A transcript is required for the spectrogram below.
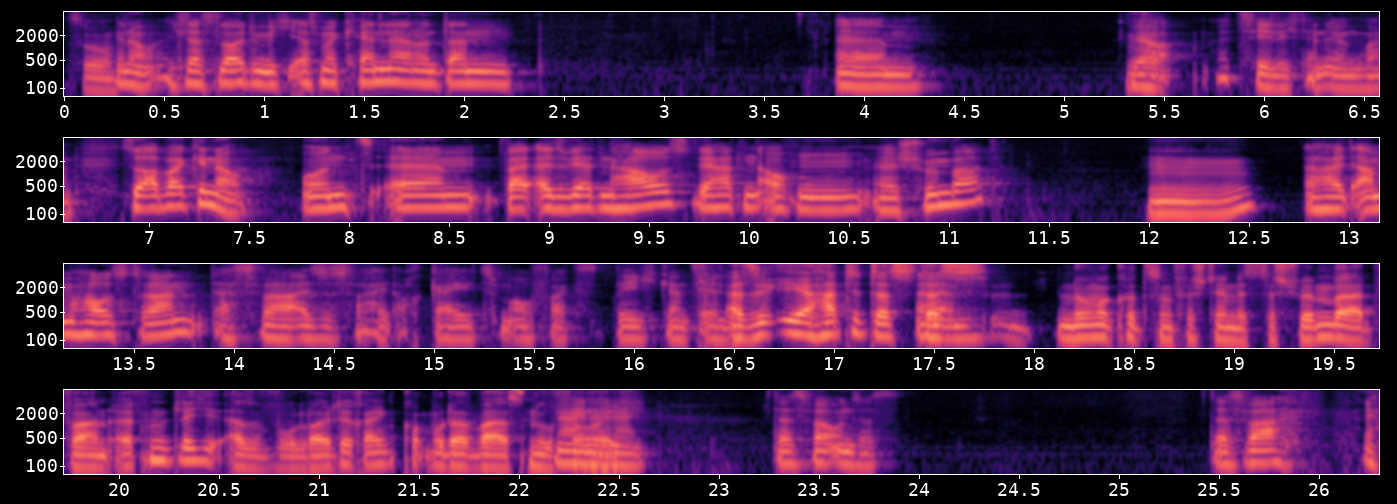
so. Genau, ich lasse Leute mich erstmal kennenlernen und dann ähm, ja. erzähle ich dann irgendwann. So, aber genau. Und ähm, weil, also wir hatten ein Haus, wir hatten auch ein äh, Schwimmbad. Halt am Haus dran. Das war, also es war halt auch geil zum Aufwachsen, bin ich ganz ehrlich. Also ihr hattet das, das Ähm. nur mal kurz zum Verständnis, das Schwimmbad war ein öffentlich, also wo Leute reinkommen, oder war es nur nein, für nein, euch? nein. Das war unseres. Das war, ja.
